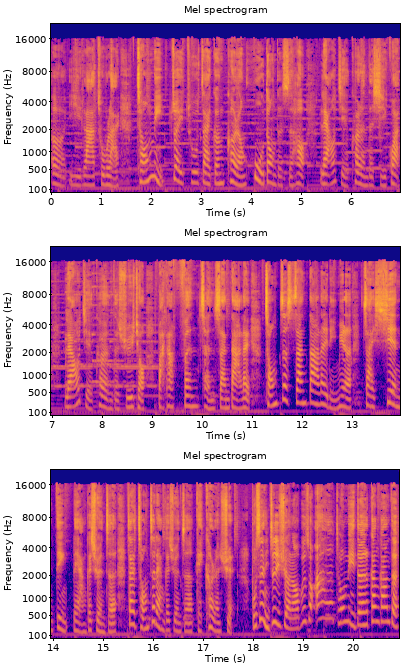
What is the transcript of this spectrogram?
二一拉出来，从你最初在跟客人互动的时候，了解客人的习惯，了解客人的需求，把它分成三大类，从这三大类里面再限定两个选择，再从这两个选择给客人选，不是你自己选了，不是说啊，从你的刚刚的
